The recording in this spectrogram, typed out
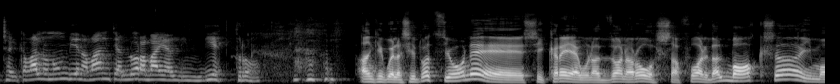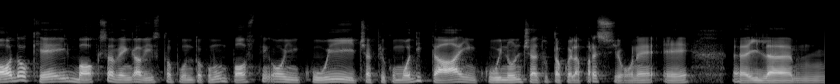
cioè il cavallo non viene avanti, allora vai all'indietro. Anche in quella situazione si crea una zona rossa fuori dal box in modo che il box venga visto appunto come un posto in cui c'è più comodità, in cui non c'è tutta quella pressione e, eh, il, mm,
